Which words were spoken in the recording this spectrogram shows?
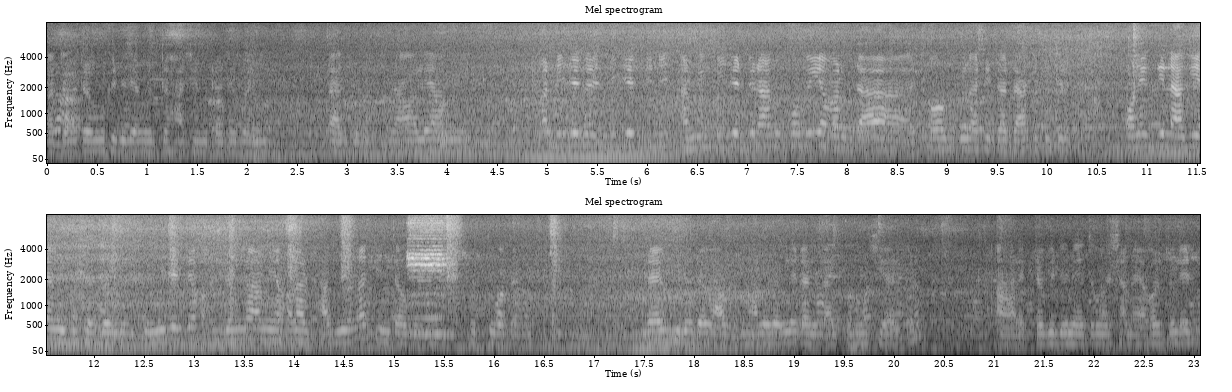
বাচ্চা দুটার মুখে যদি আমি একটু হাসি উঠাতে পারি তার জন্য। নাহলে আমি আমার নিজের নিজের জিনিস আমি নিজের জন্য আমি কবেই আমার যা শখগুলা সেটা যা কিছু ছিল অনেক দিন আগে আমি বিসর্জন দিয়েছি। নিজের জন্য আমি এখন আর ভাবিও না চিন্তাও করি সত্যি কথা যাই হোক, ভিডিওটা ভালো লাগলে তাহলে লাইক কমেন্ট শেয়ার করো। আর একটা ভিডিও নিয়ে তোমাদের সামনে আবার চলে আসব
